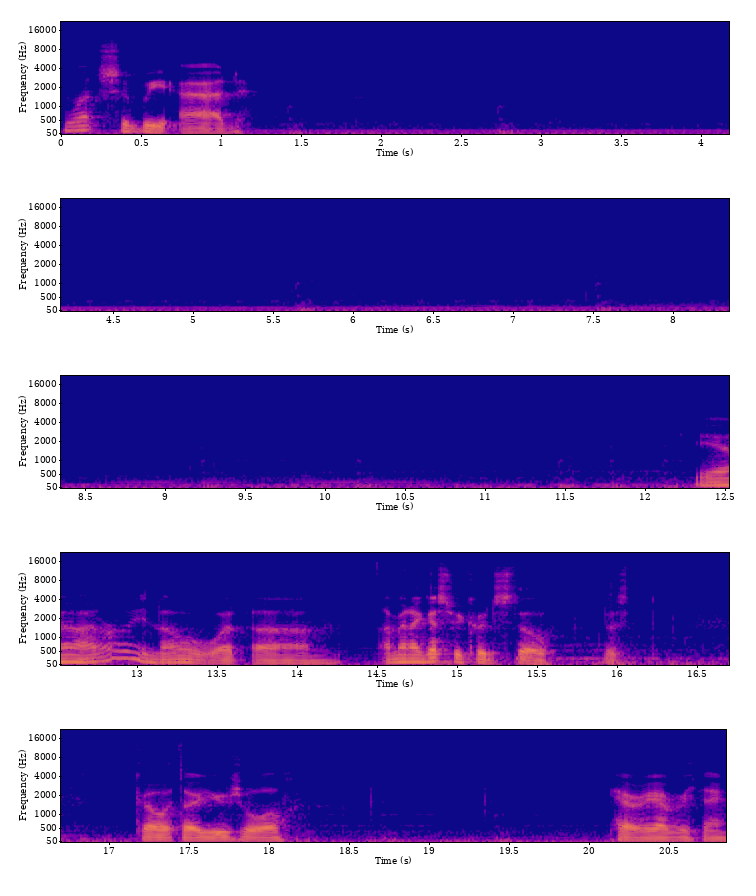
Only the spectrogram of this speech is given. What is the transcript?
What should we add? Yeah, I don't really know what. Um, I mean, I guess we could still just go with our usual parry everything.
